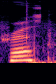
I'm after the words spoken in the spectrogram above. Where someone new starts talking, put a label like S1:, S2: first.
S1: Press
